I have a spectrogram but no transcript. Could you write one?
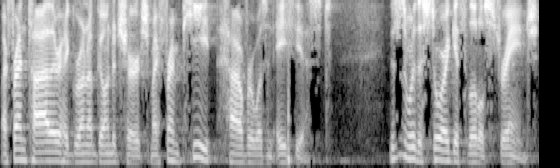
my friend Tyler had grown up going to church. My friend Pete, however, was an atheist. This is where the story gets a little strange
